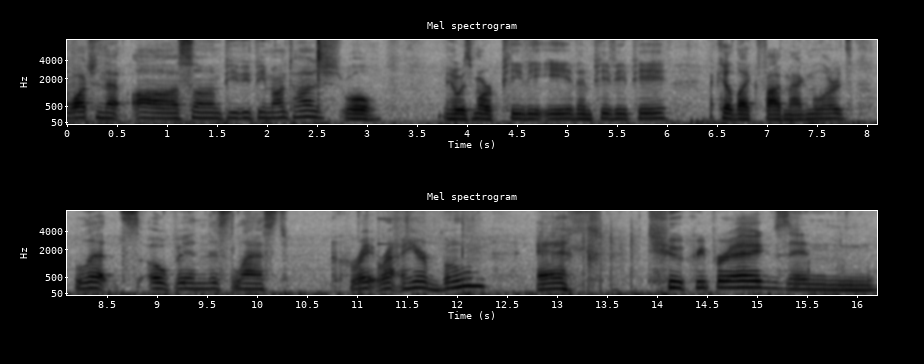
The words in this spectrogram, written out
Watching that awesome PvP montage. Well, it was more PvE than PvP. I killed like five magma lords. Let's open this last crate right here. Boom. And two creeper eggs and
